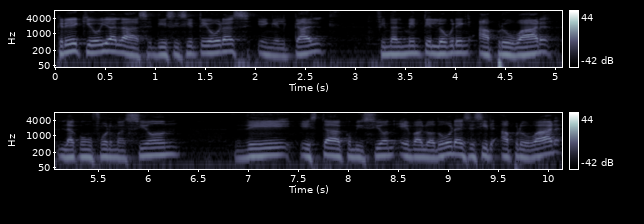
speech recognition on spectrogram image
¿Cree que hoy a las 17 horas en el CAL finalmente logren aprobar la conformación de esta comisión evaluadora, es decir, aprobar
